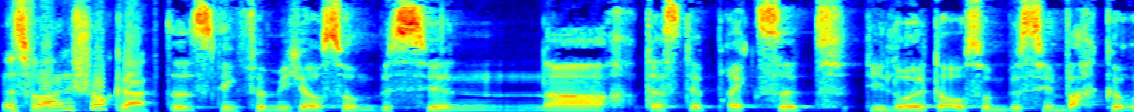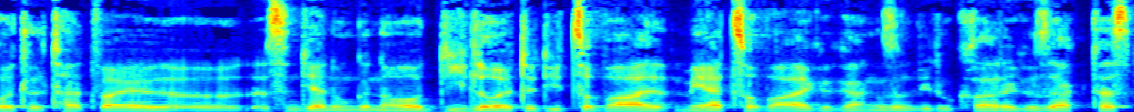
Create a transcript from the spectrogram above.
das war ein Schocker. Das klingt für mich auch so ein bisschen nach, dass der Brexit die Leute auch so ein bisschen wachgerüttelt hat, weil äh, es sind ja nun genau die Leute, die zur Wahl, mehr zur Wahl gegangen sind, wie du gerade gesagt hast,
